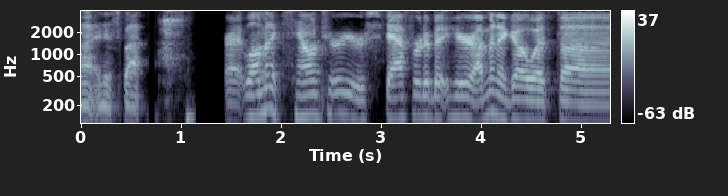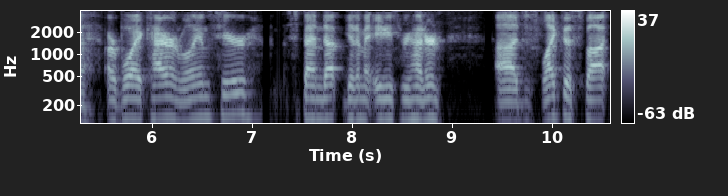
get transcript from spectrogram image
uh, in this spot. All right. Well, I'm going to counter your Stafford a bit here. I'm going to go with uh, our boy Kyren Williams here. Spend up, get him at 8,300. Uh, just like this spot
